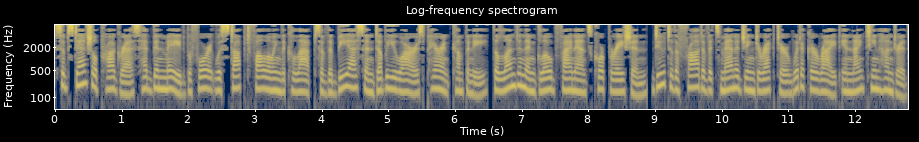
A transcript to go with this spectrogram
Substantial progress had been made before it was stopped following the collapse of the BS and WR's parent company, the London and Globe Finance Corporation, due to the fraud of its managing director Whitaker Wright in 1900.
